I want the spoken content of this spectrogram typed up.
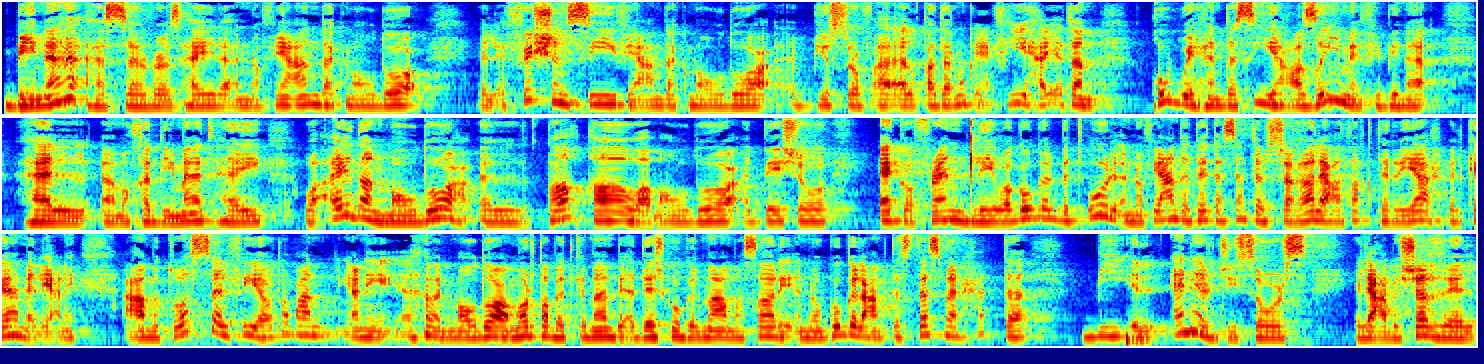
بناء هال servers هي لأنه في عندك موضوع ال efficiency في عندك موضوع بيصرف أقل قدر ممكن. يعني في حقيقه قوة هندسية عظيمة في بناء هالمقدمات هي وأيضا موضوع الطاقة وموضوع قديش eco friendly وجوجل بتقول إنه في عندها data centers شغالة على طاقة الرياح بالكامل. يعني عم توصل فيها. وطبعا يعني الموضوع مرتبط كمان بقديش جوجل مع مصاري. إنه جوجل عم تستثمر حتى بال energy source اللي عم يشغل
